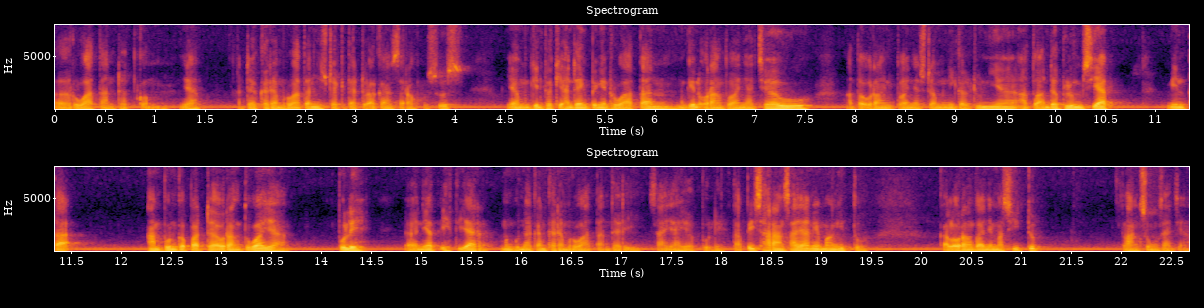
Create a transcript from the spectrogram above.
ruatan.com ya. Ada garam ruatan yang sudah kita doakan secara khusus. Ya mungkin bagi Anda yang pengen ruatan, mungkin orang tuanya jauh atau orang tuanya sudah meninggal dunia atau Anda belum siap minta ampun kepada orang tua ya boleh eh, niat ikhtiar menggunakan garam ruatan dari saya ya boleh. Tapi saran saya memang itu. Kalau orang tuanya masih hidup langsung saja.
